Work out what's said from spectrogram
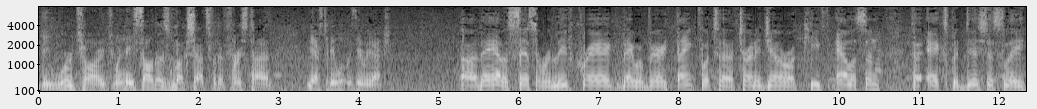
they were charged. When they saw those mugshots for the first time yesterday, what was their reaction? Uh, they had a sense of relief, Craig. They were very thankful to Attorney General Keith Ellison for expeditiously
